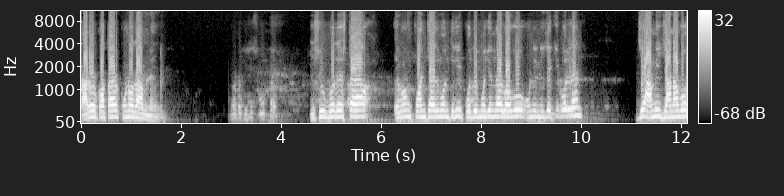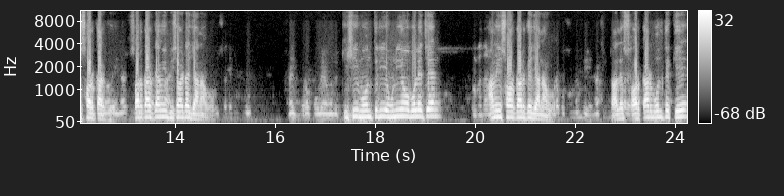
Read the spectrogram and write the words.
কারোর কথার কোনো দাম নেই। কৃষি উপদেষ্টা এবং পঞ্চায়েত মন্ত্রী প্রদীপ মজুমদার বাবু, উনি নিজে কি বললেন? যে আমি জানাব সরকারকে। সরকারকে আমি বিষয়টা জানাব। কৃষি মন্ত্রী উনিও বলেছেন, আমি সরকারকে জানাব। তাহলে সরকার বলতে কে?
